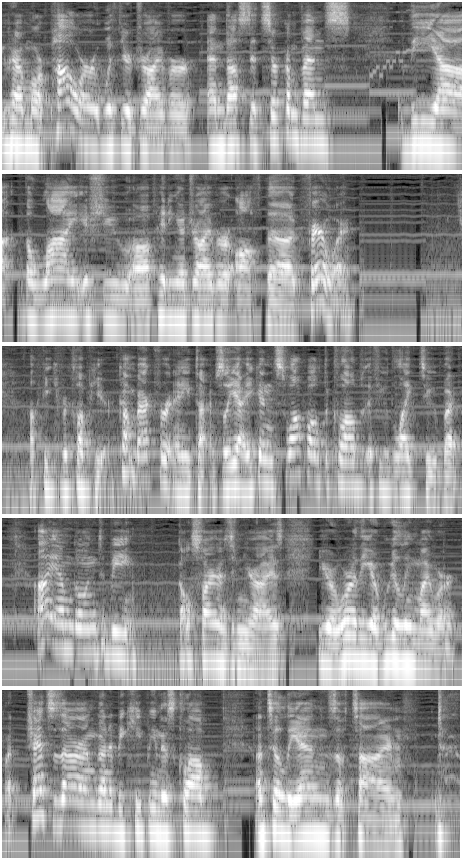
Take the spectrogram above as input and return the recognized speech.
you have more power with your driver, and thus it circumvents the uh, the lie issue of hitting a driver off the fairway. I'll keep your club here. Come back for it anytime. So yeah, you can swap out the clubs if you'd like to, but I am going to be... Gulf's fire is in your eyes. You're worthy of wielding my work, but chances are I'm going to be keeping this club until the ends of time.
